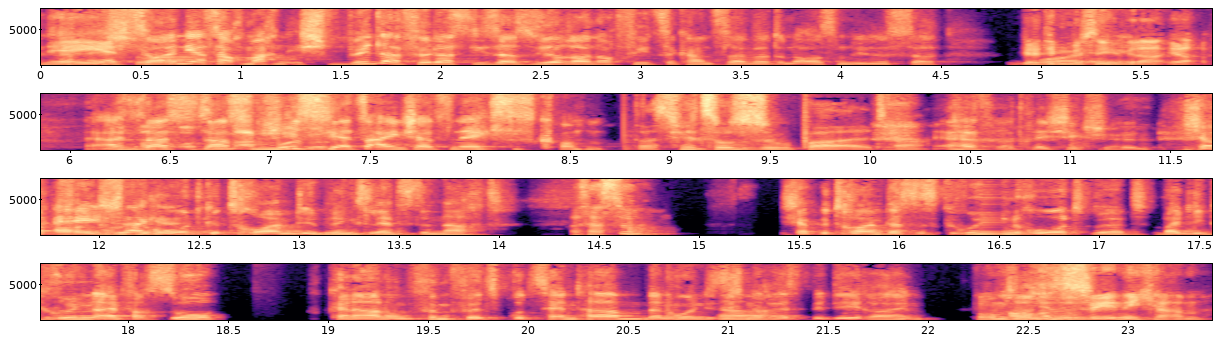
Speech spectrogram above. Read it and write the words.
Nee, jetzt sollen die das auch machen. Ich bin dafür, dass dieser Syrer noch Vizekanzler wird und Außenminister. Ja, die Boah, müssen ey. wieder, ja. Also das, das muss jetzt eigentlich als nächstes kommen. Das wird so super, Alter. Ja, das wird richtig schön. Ich habe von Grün-Rot geträumt übrigens letzte Nacht. Was hast du? Ich habe geträumt, dass es grün-rot wird, weil die Grünen einfach so, keine Ahnung, 45 Prozent haben, dann holen die sich Ja. noch SPD rein. Warum sollen die Also- so wenig haben?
